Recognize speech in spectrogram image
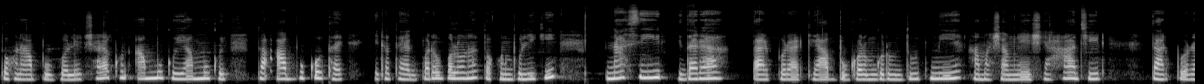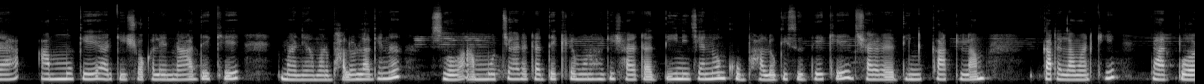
তখন আব্বু বলে সারাক্ষণ আম্মু কই আম্মু কই? তো আব্বু কোথায়? এটা তো একবারও বলো না। তখন বলি কি নাসির দাঁড়া। তারপর আর কি আব্বু গরম গরম দুধ নিয়ে আমার সামনে এসে হাজির। তারপরে আম্মুকে আর কি সকালে না দেখে মানে আমার ভালো লাগে না। সো আম্মুর চেহারাটা দেখলে মনে হয় কি সারাটা দিনই যেন খুব ভালো কিছু দেখে সারাটা দিন কাটলাম, কাটালাম আর কি। তারপর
